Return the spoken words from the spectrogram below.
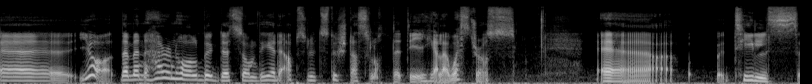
Eh, ja, nej, men Harrenhal byggdes som det är det absolut största slottet i hela Westeros. Eh, tills,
